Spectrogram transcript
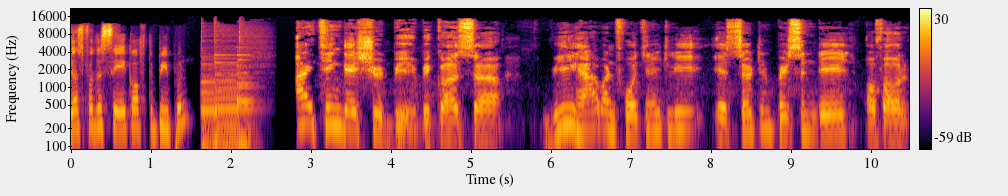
just for the sake of the people? I think there should be because uh, we have, unfortunately, a certain percentage of our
